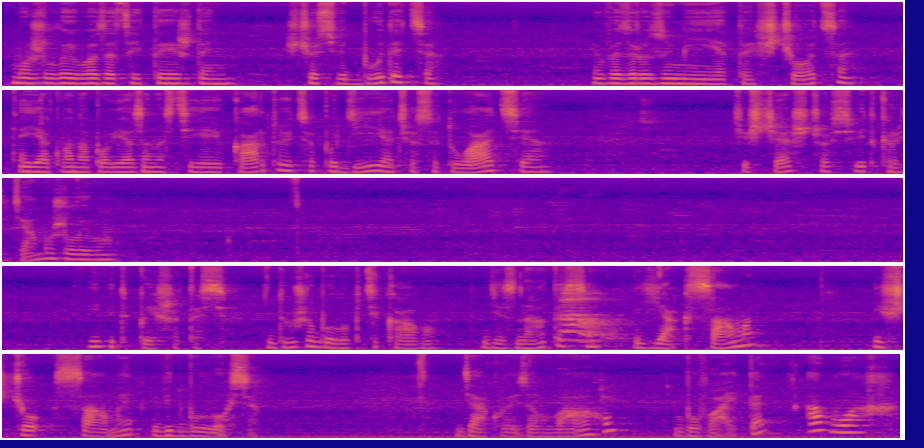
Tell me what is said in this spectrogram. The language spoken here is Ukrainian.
Можливо, за цей тиждень щось відбудеться, і ви зрозумієте, що це, і як вона пов'язана з цією картою, ця подія чи ситуація, чи ще щось, відкриття можливо. І відпишетесь. Дуже було б цікаво дізнатися, як саме і що саме відбулося. Дякую за увагу. Бувайте! Авах!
